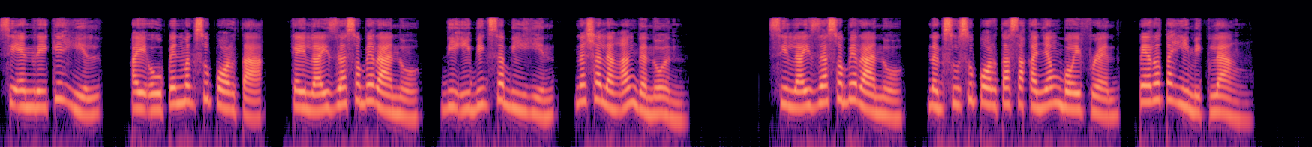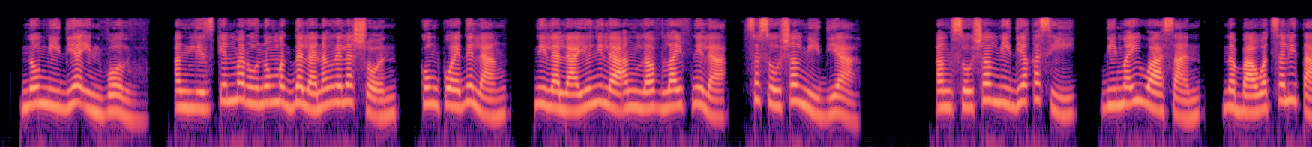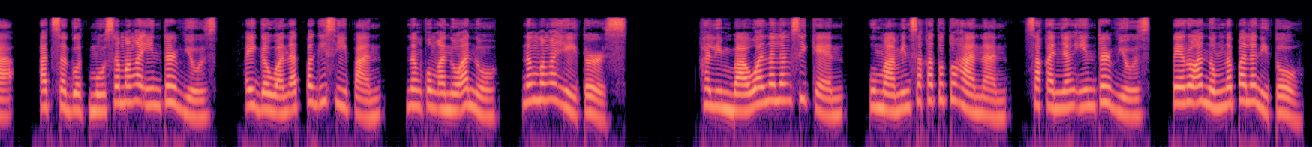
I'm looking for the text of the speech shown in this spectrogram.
Si Enrique Hill, ay open magsuporta, kay Liza Soberano, di ibig sabihin, na siya lang ang ganon. Si Liza Soberano, nagsusuporta sa kanyang boyfriend, pero tahimik lang. No media involved. Ang Lizken marunong magdala ng relasyon, kung pwede lang, nilalayo nila ang love life nila, sa social media. Ang social media kasi, di maiwasan, na bawat salita, at sagot mo sa mga interviews, ay gawan at pag-isipan, ng kung ano-ano, ng mga haters. Halimbawa na lang si Ken, umamin sa katotohanan, sa kanyang interviews, pero anong napala nito?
